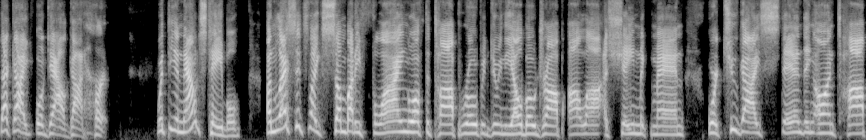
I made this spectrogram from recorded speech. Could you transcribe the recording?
that guy or gal got hurt. With the announce table, unless it's like somebody flying off the top rope and doing the elbow drop a la a Shane McMahon, or two guys standing on top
